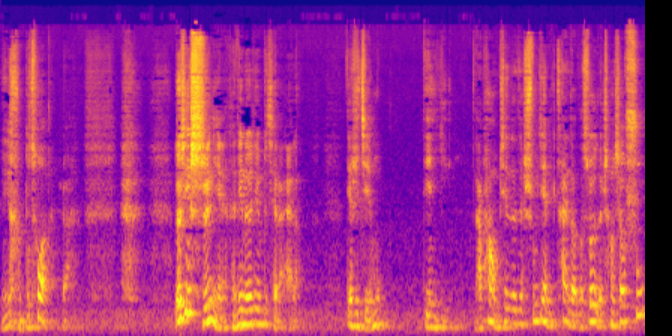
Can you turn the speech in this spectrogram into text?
也很不错了，是吧？流行十年，肯定流行不起来了。电视节目、电影。哪怕我们现在在书店里看到的所有的畅销书，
